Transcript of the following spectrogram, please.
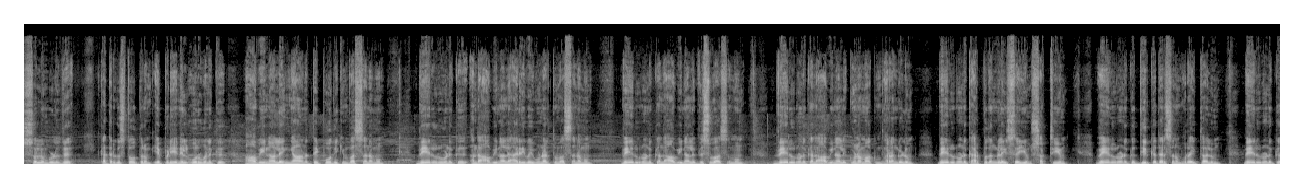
சொல்லும் பொழுது கத்தருக்கு ஸ்தோத்திரம். எப்படி எனில் ஒருவனுக்கு ஆவியினாலே ஞானத்தை போதிக்கும் வசனமும் வேறொருவனுக்கு அந்த ஆவியினாலே அறிவை உணர்த்தும் வசனமும் வேறொருவனுக்கு அந்த ஆவியினாலே விசுவாசமும் வேறொருவனுக்கு அந்த ஆவினாலே குணமாக்கும் வரங்களும் வேறொருவனுக்கு அற்புதங்களை செய்யும் சக்தியும் வேறொருவனுக்கு தீர்க்க தரிசனம் உரைத்தாலும் வேறொருவனுக்கு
